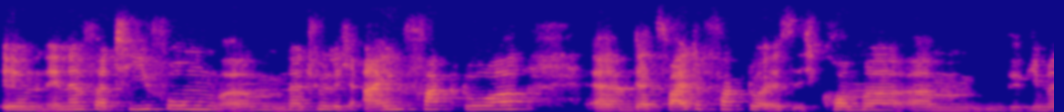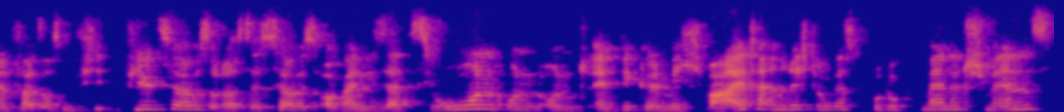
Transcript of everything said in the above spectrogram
in, in der Vertiefung ähm, natürlich ein Faktor. Ähm, der zweite Faktor ist, ich komme ähm, gegebenenfalls aus dem Field Service oder aus der Serviceorganisation und, und entwickle mich weiter in Richtung des Produktmanagements.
